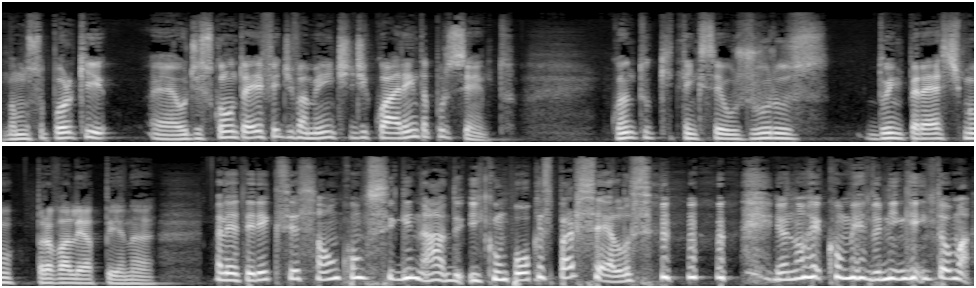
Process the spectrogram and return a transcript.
Vamos supor que é, o desconto é efetivamente de 40%. Quanto que tem que ser os juros do empréstimo para valer a pena Olha, teria que ser só um consignado e com poucas parcelas. eu não recomendo ninguém tomar,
